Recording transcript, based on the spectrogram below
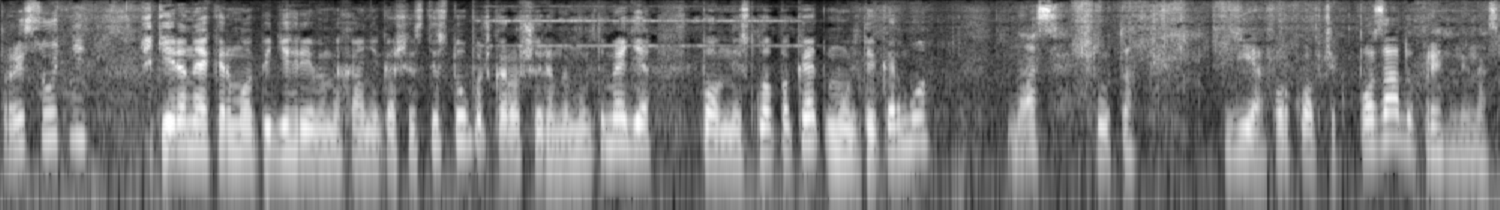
присутній. Шкіряне кермо, підігрів механіка шестиступочка, розширена мультимедіа, повний склопакет, мультикермо. У нас тут є форкопчик позаду, пригнаний нас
